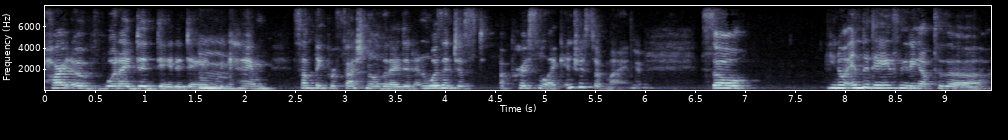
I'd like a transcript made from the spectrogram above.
part of what I did day to day and Mm. became something professional that I did and wasn't just a personal like interest of mine. Yeah. So, you know, in the days leading up to the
